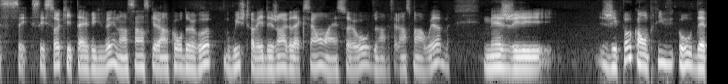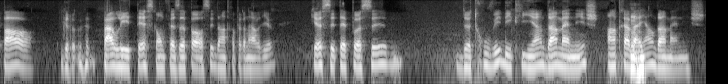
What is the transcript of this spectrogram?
c'est, ça qui est arrivé, dans le sens qu'en cours de route, oui, je travaillais déjà en rédaction, en SEO, en référencement web mais j'ai j'ai pas compris au départ par les tests qu'on me faisait passer d'entrepreneuriat que c'était possible de trouver des clients dans ma niche en travaillant mhm. dans ma niche.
